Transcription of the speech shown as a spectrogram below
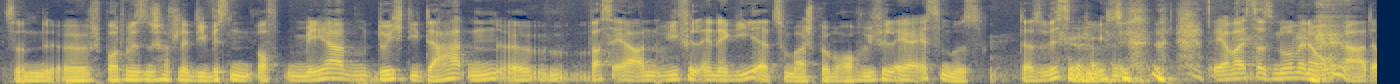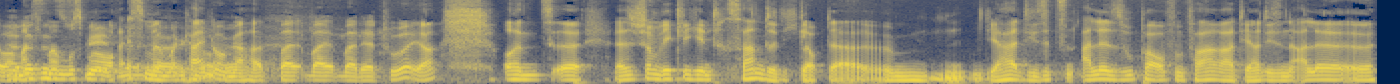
so ein äh, Sportwissenschaftler, die wissen oft mehr durch die Daten, äh, was er an wie viel Energie Energie er zum Beispiel braucht, wie viel er essen muss. Das wissen die. er weiß das nur, wenn er Hunger hat, aber ja, manchmal muss man auch essen, wenn man keinen genau, Hunger hat bei, bei, bei der Tour, ja. Und äh, das ist schon wirklich interessant. Und ich glaube, da, ähm, ja, die sitzen alle super auf dem Fahrrad, ja, die sind alle,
